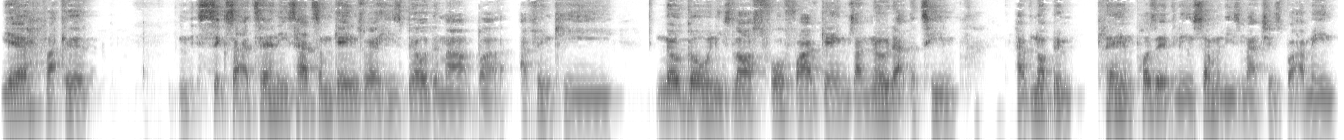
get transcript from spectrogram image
yeah, like a six out of ten. He's had some games where he's bailed him out, but I think he no goal in his last four or five games. I know that the team have not been playing positively in some of these matches, but I mean,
